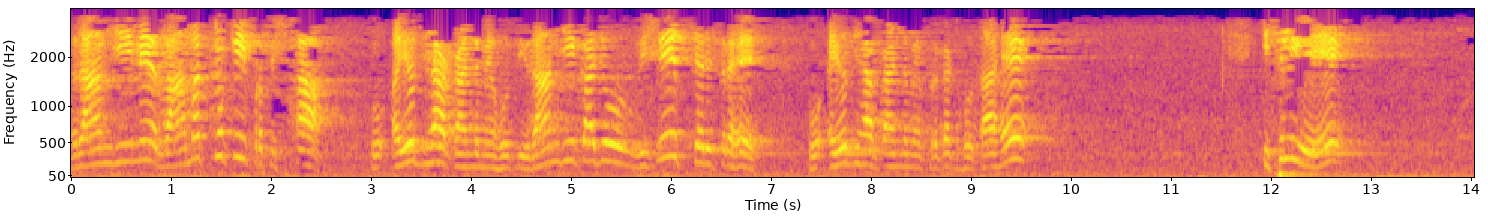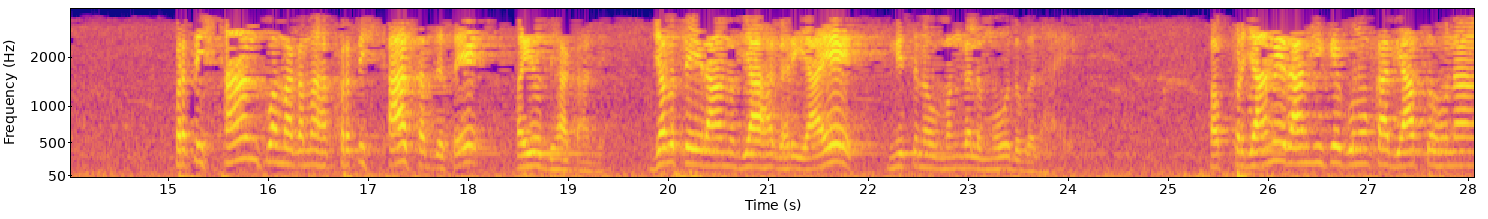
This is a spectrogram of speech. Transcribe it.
राम जी में रामत्व की प्रतिष्ठा वो अयोध्या कांड में होती, राम जी का जो विशेष चरित्र है, वो अयोध्या कांड में प्रकट होता है। इसलिए प्रतिष्ठान स्वमगम प्रतिष्ठा शब्द से अयोध्या कांड जब से राम ब्याह घर आए नितन मंगल मोद बधाए। और प्रजा में राम जी के गुणों का व्याप्त होना,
